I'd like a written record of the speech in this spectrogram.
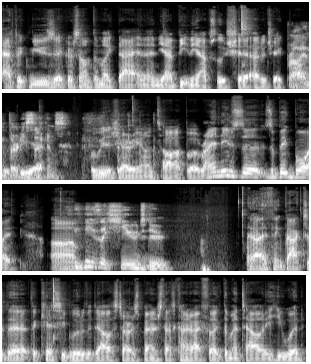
epic music or something like that and then yeah beating the absolute shit out of jake probably Paul in 30 be, uh, seconds. would be the cherry on top but ryan reaves is a, is a big boy. Um, he's a huge dude I think back to the the kiss he blew to the Dallas Stars bench. That's kind of I feel like the mentality he would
